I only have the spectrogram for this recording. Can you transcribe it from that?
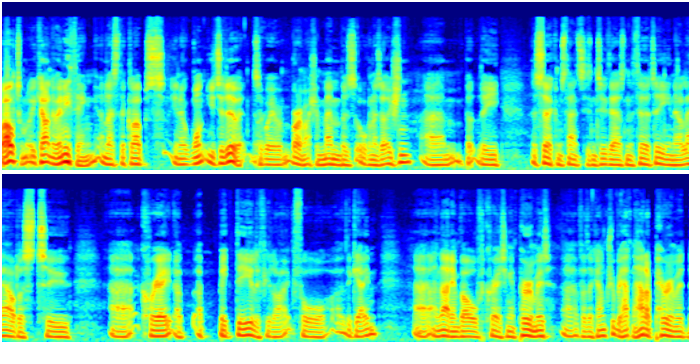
Well, ultimately, you can't do anything unless the clubs, you know, want you to do it. So we're very much a members' organisation, um, but the the circumstances in 2013 allowed us to uh, create a, a, big deal, if you like, for the game. Uh, and that involved creating a pyramid uh, for the country. We hadn't had a pyramid,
